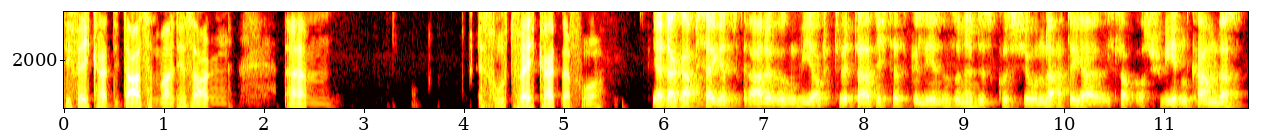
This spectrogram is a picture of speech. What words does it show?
die Fähigkeiten, die da sind, manche sagen, ähm, es ruft Fähigkeiten hervor. Ja, da gab es ja jetzt gerade irgendwie auf Twitter, hatte ich das gelesen, so eine Diskussion, da hatte ja, ich glaube, aus Schweden kam das,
